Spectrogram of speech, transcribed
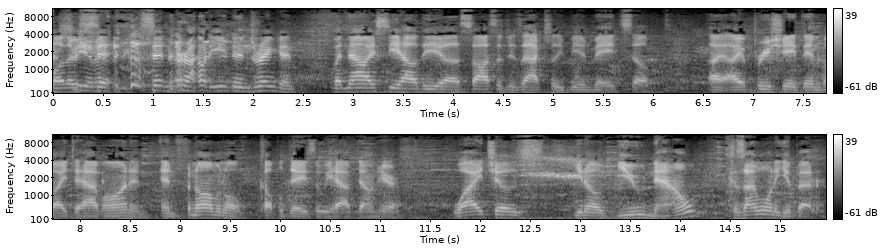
while they're sit, sitting around eating and drinking? But now I see how the uh, sausage is actually being made. So I, I appreciate the invite to have on and, and phenomenal couple days that we have down here. Why I chose, you know, you now because I want to get better.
